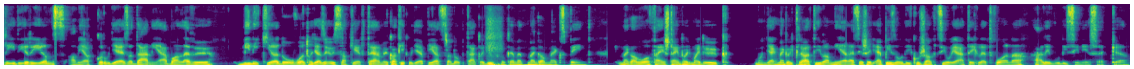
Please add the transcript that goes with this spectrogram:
3D Realms, ami akkor ugye ez a Dániában levő mini kiadó volt, hogy az ő szakértelmük, akik ugye piacra dobták a Duke Nukem-et, meg a Max Payne-t, meg a Wolfenstein, hogy majd ők mondják meg, hogy kreatívan milyen lesz, és egy epizódikus akciójáték lett volna hollywoodi színészekkel.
